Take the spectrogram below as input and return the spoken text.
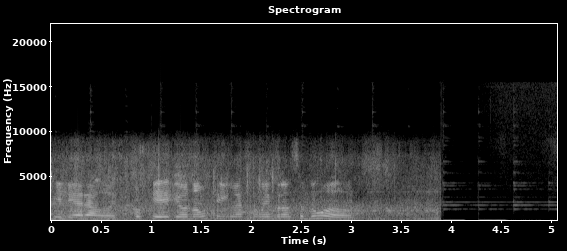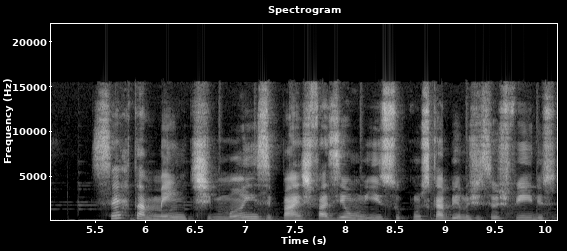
que ele era antes, porque eu não tenho essa lembrança do antes. Certamente mães e pais faziam isso com os cabelos de seus filhos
